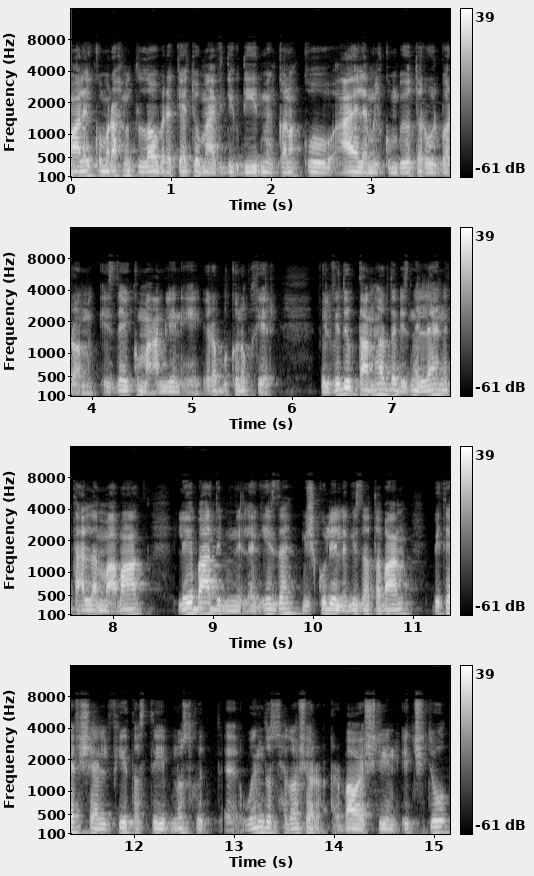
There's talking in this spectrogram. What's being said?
عليكم ورحمة الله وبركاته. مع فيديو جديد من قناتكم عالم الكمبيوتر والبرامج. ازيكم؟ عاملين إيه؟ يا رب تكونوا بخير. في الفيديو بتاع النهارده بإذن الله هنتعلم مع بعض ليه بعض من الأجهزة مش كل الأجهزة طبعا بتفشل في تسطيب نسخة ويندوز 11 24 H 2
